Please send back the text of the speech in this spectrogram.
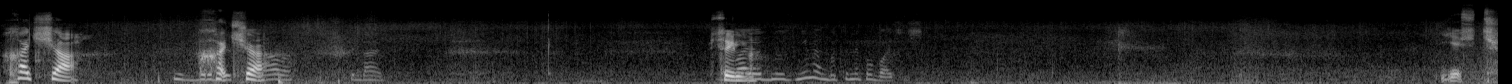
Хоча. встала. Кидай. Сильно. Давай одну знімемо, бо ти не побачиш. Єсть.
